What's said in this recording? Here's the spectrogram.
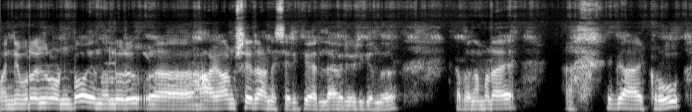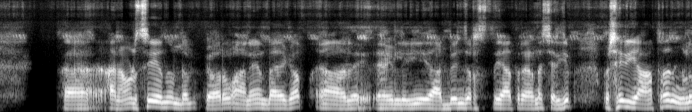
വന്യമൃഗങ്ങളുണ്ടോ എന്നുള്ളൊരു ആകാംക്ഷയിലാണ് ശരിക്കും എല്ലാവരും ഇരിക്കുന്നത്. അപ്പോൾ നമ്മുടെ ക്രൂ അനൗൺസ് ചെയ്യുന്നുണ്ട്. മിക്കവാറും ആന ഉണ്ടായേക്കാം. ആ, ഈ അഡ്വഞ്ചറസ് യാത്രയാണ് ശരിക്കും. പക്ഷേ ഈ യാത്ര നിങ്ങൾ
